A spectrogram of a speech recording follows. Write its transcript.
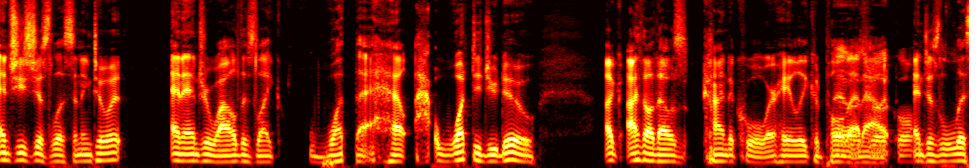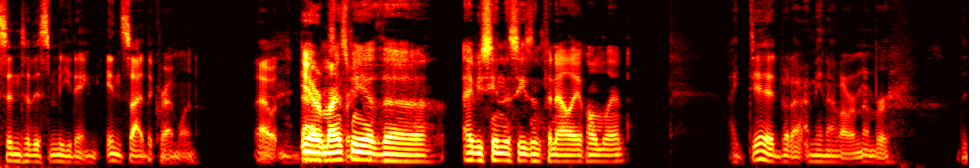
And she's just listening to it. And Andrew Wild is like, What the hell? What did you do? Like I thought that was kind of cool where Hayley could pull Yeah, that that, was really out cool. and just listen to this meeting inside the Kremlin. That, would- that yeah, it reminds pretty me of the. Have you seen the season finale of Homeland? I did, but I, I mean, I don't remember. The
